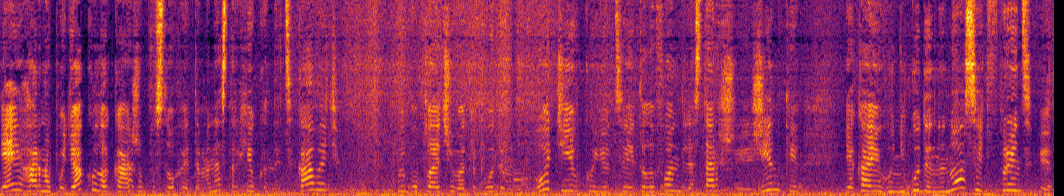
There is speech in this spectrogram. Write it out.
Я їй гарно подякувала, кажу: послухайте, мене страхівка не цікавить. Ми оплачувати будемо готівкою. Цей телефон для старшої жінки, яка його нікуди не носить. В принципі,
